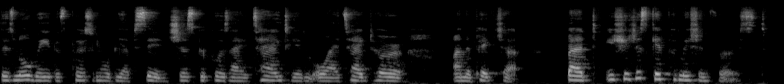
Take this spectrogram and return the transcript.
there's no way this person will be upset just because i tagged him or i tagged her on a picture. But you should just get permission first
